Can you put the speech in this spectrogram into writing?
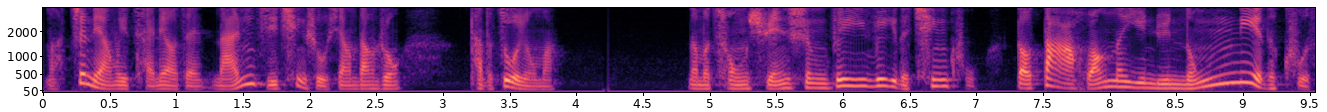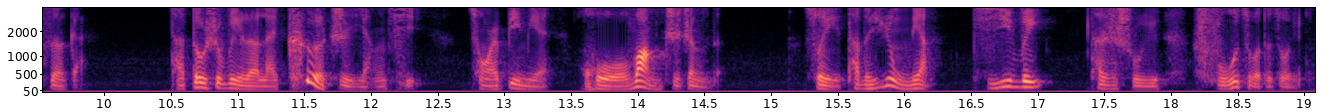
啊这两味材料在南极庆寿香当中它的作用吗？那么从玄参微微的清苦到大黄那一缕浓烈的苦涩感，它都是为了来克制阳气，从而避免火旺之症的，所以它的用量极微，它是属于辅佐的作用。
